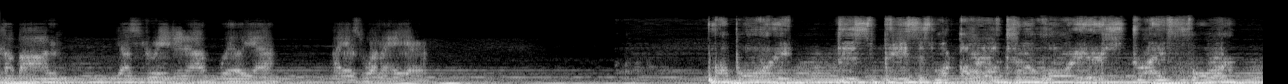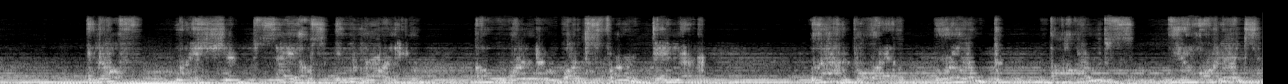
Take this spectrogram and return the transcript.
Come on. Just read it up, will ya? I just want to hear. house in the morning. I wonder what's for dinner. Lamp oil, rope, bombs. You want it?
